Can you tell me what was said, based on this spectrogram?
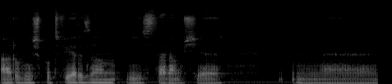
a również potwierdzam i staram się mm, e,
